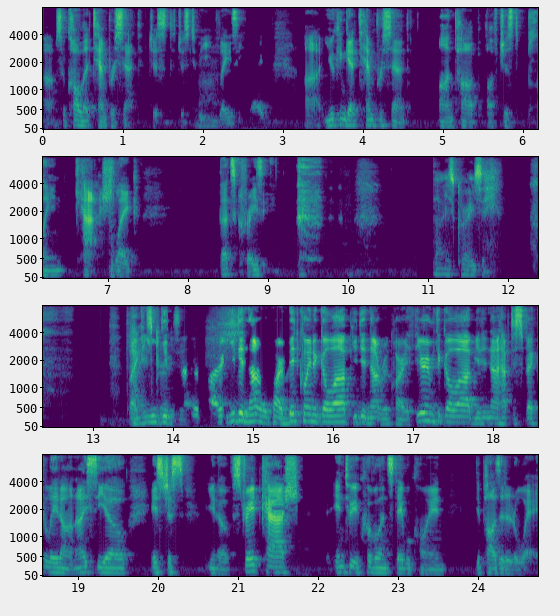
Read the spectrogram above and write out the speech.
Um, so call it ten percent, just just to be mm-hmm. lazy, right? Uh, you can get ten percent on top of just plain cash. Like that's crazy. that is crazy. Like you did, require, you did not require Bitcoin to go up. You did not require Ethereum to go up. You did not have to speculate on ICO. It's just you know straight cash into equivalent stablecoin deposited away.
